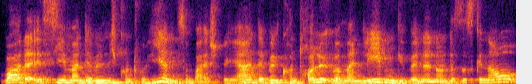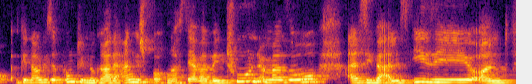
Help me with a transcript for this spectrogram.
wow, da ist jemand, der will mich kontrollieren zum Beispiel, ja, der will Kontrolle über mein Leben gewinnen. Und das ist genau, genau dieser Punkt, den du gerade angesprochen hast. Ja, aber wir tun immer so, als wäre alles easy und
